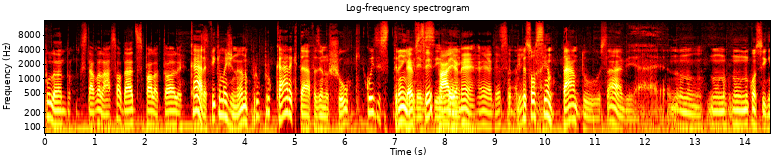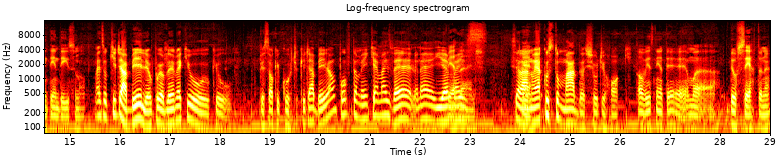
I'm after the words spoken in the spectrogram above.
pulando, que estava lá. Saudades, Paula Toller. Cara, fica imaginando pro, pro cara que tá fazendo o show, que coisa estranha deve, deve ser, paia, velho. né? É, deve ser O pessoal paia. sentado, sabe? Ah, Não, não, não, não, não consigo entender isso, não. Mas o Kid Abelha, o problema é que o, que o pessoal que curte o Kid Abelha é um povo também que é mais velho, né? E é Verdade. mais, sei lá, É. não é acostumado a show de rock. Talvez tenha até uma. Deu certo, né?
